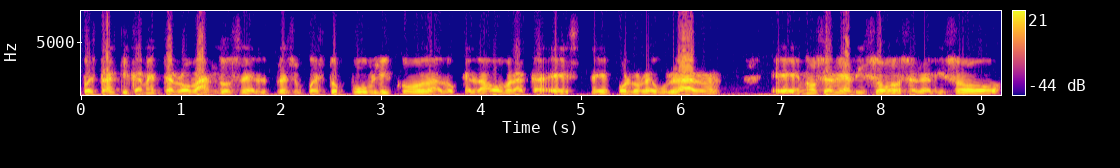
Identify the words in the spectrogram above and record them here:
pues prácticamente robándose el presupuesto público dado que la obra este por lo regular no se realizó se realizó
